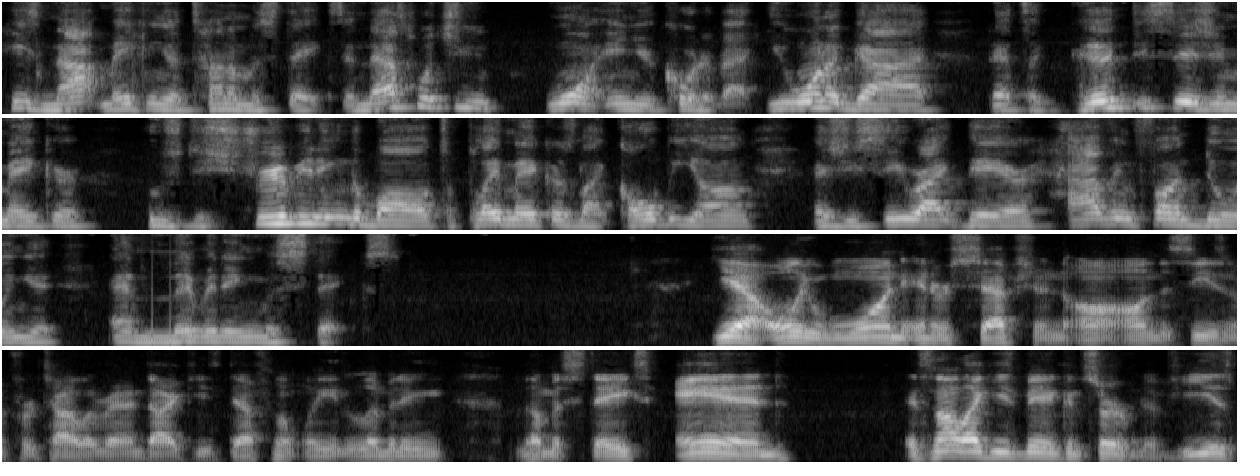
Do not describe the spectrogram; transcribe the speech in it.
he's not making a ton of mistakes. And that's what you want in your quarterback. You want a guy that's a good decision maker who's distributing the ball to playmakers like Colbie Young, as you see right there, having fun doing it and limiting mistakes. Yeah, only one interception on, on the season for Tyler Van Dyke. He's definitely limiting the mistakes. And it's not like he's being conservative. He is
